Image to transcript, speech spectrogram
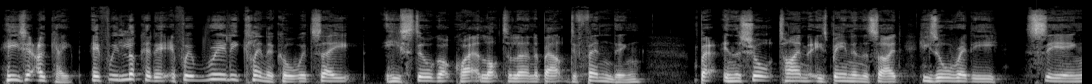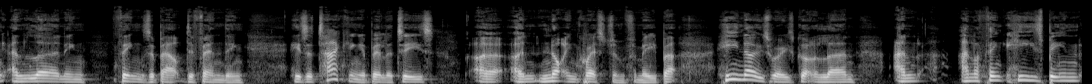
he's okay. If we look at it, if we're really clinical, we'd say he's still got quite a lot to learn about defending. But in the short time that he's been in the side, he's already seeing and learning things about defending. His attacking abilities uh, are not in question for me, but he knows where he's got to learn, and and I think he's been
